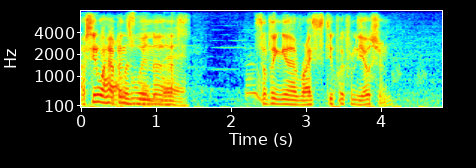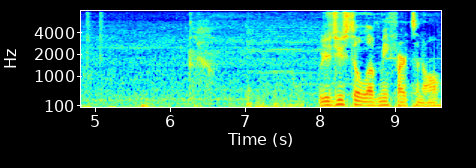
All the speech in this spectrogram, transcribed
I've seen what happens when uh, something uh, rises too quick from the ocean. Would you still love me, farts and all?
